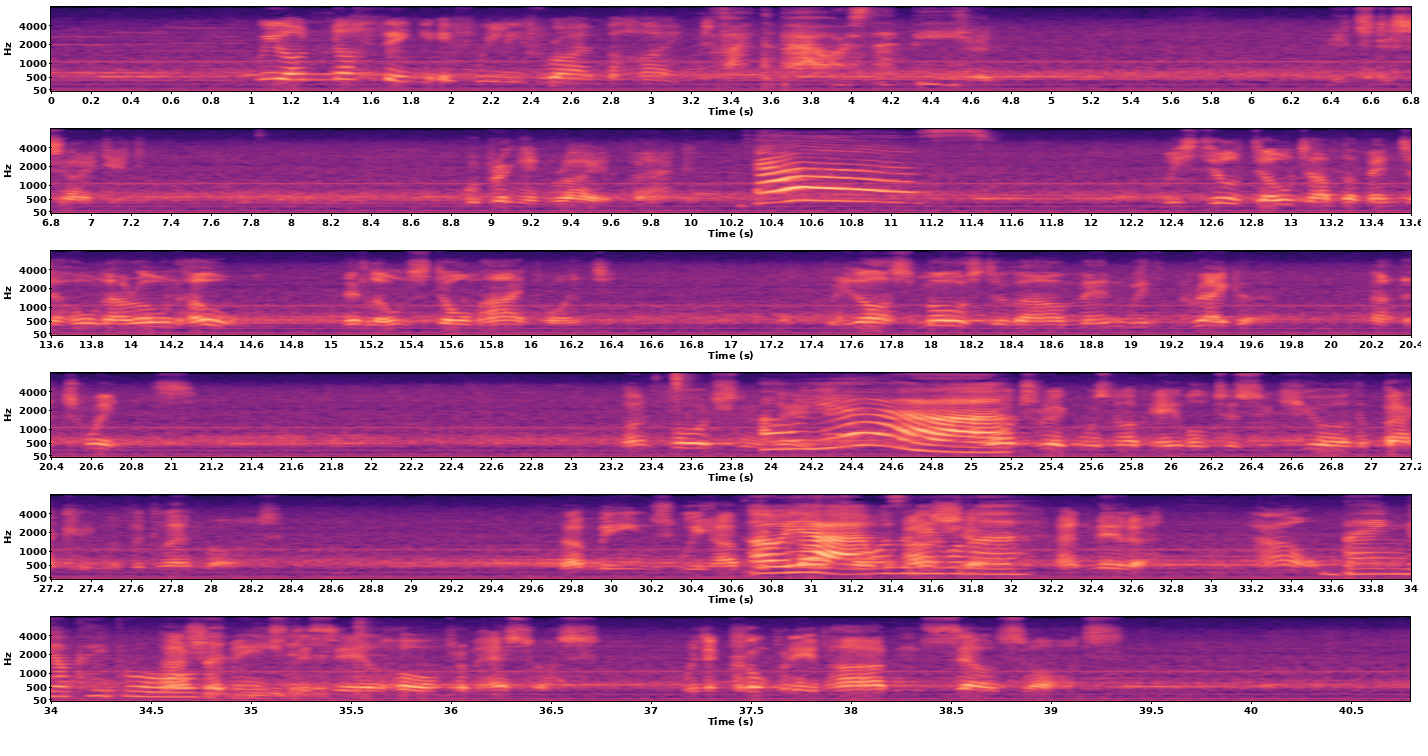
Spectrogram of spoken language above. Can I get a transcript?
We are nothing if we leave Ryon behind. Fight the powers that be. Then it's decided. We're bringing Ryon back. Yes! We still don't have the men to hold our own home, let alone storm High Point. We lost most of our men with Gregor at the Twins. Unfortunately, Oh yeah. Roderick was not able to secure the backing of the Glenmores. That means we have to Oh, yeah, I wasn't able Asher to- and Mira. How? Bang the people Asher that means needed to sail home from Essos with a company of hardened sellswords.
